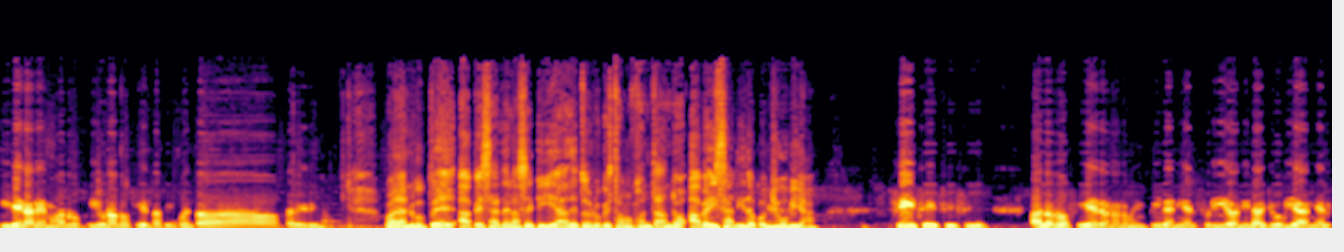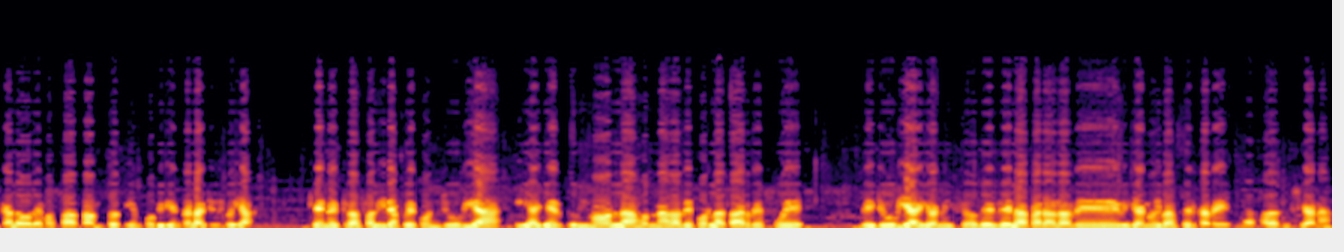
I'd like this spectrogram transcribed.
y llegaremos al Rocío unas 250 peregrinos. Guadalupe, a pesar de la sequía, de todo lo que estamos contando, habéis salido con lluvia. Sí, sí, sí, sí. A los rocieros no nos impide ni el frío, ni la lluvia, ni el calor. Hemos estado tanto tiempo viviendo la lluvia que nuestra salida fue con lluvia y ayer tuvimos la jornada de por la tarde fue de lluvia y granizo. Desde la parada de Villanueva cerca de la Sala Luciana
